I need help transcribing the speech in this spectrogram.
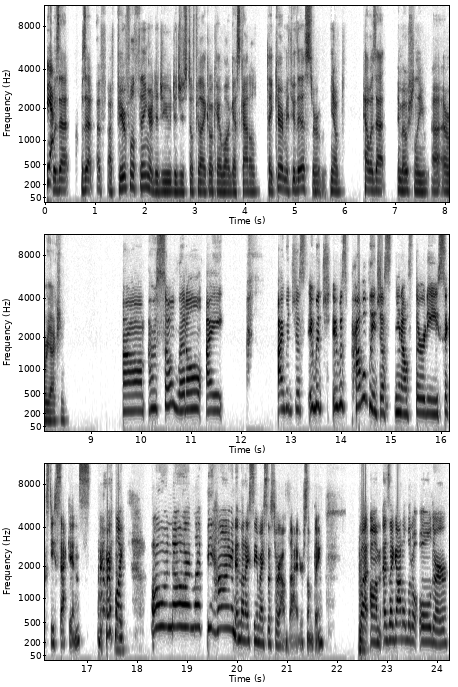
Yeah. Was that was that a, a, fearful thing, or did you did you still feel like okay, well, I guess God will take care of me through this, or you know, how was that emotionally uh, a reaction? Um, I was so little. I I would just it would it was probably just, you know, 30, 60 seconds. like, oh no, I'm left behind. And then I see my sister outside or something. Hmm. But um, as I got a little older,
